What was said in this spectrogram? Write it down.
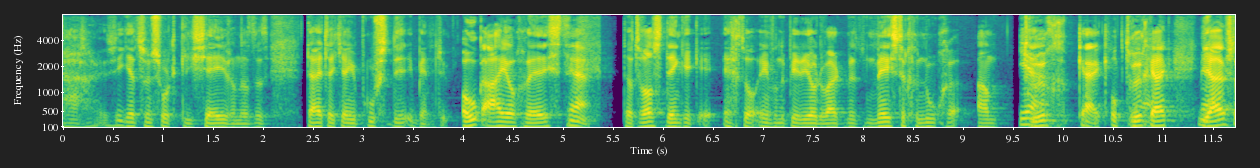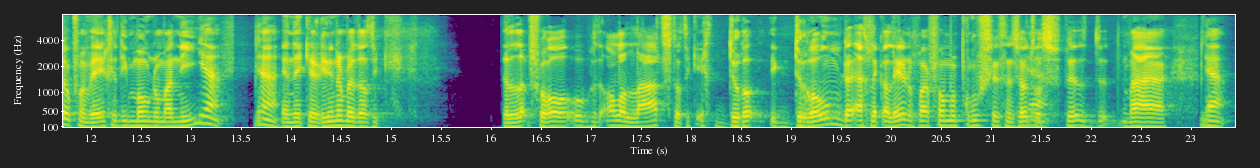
ja, je hebt zo'n soort cliché van dat het tijd dat je je proef... Ik ben natuurlijk ook AJO geweest. Ja. Dat was denk ik echt wel een van de perioden waar ik met het meeste genoegen aan Ja, terug, kijk. op terugkijk. Ja. Juist ook vanwege die monomanie. Ja, ja. En ik herinner me dat ik, de, vooral op het allerlaatst, dat ik echt dro ik droomde eigenlijk alleen nog maar van mijn proefschrift en zo. Het was, maar ja.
